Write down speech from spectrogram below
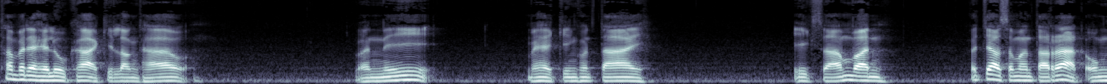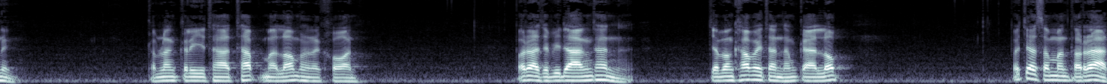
ท่านไม่ได้ให้ลูกข้ากินรองเท้า วันนี้ไม่ให้กินคนตาย อีกสามวัน พระเจ้าสมันตาราชองค์หนึ่งกำลังกรีธาทัพมาล้อมพระนคร พระราชบิดาของท่าน จะบังคับให้ท่านทำการลบ พระเจ้าสมันตาราช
